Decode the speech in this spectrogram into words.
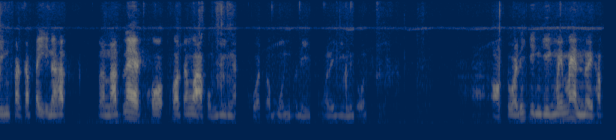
ยิงปกตินะครับนัดแรกพอพอจังหวะผมยิงอะขวดเขาหมุนพอดีผมเลยยิงไม่โดนออกตัวที่จริงยิงไม่แม่นด้วยครับ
